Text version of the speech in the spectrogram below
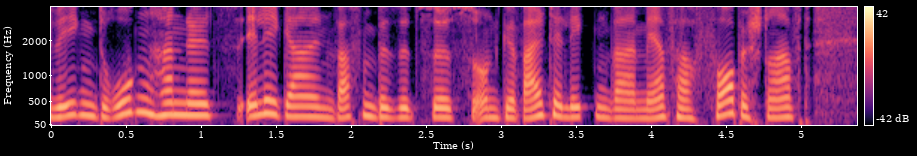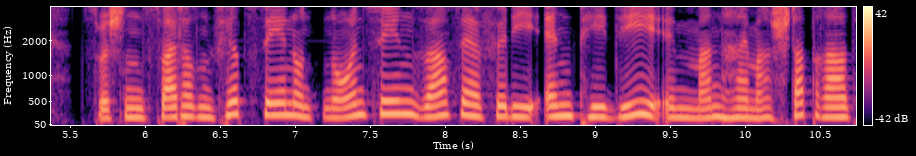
Wegen Drogenhandels, illegalen Waffenbesitzes und Gewaltdelikten war er mehrfach vorbestraft. Zwischen 2014 und 2019 saß er für die NPD im Mannheimer Stadtrat.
